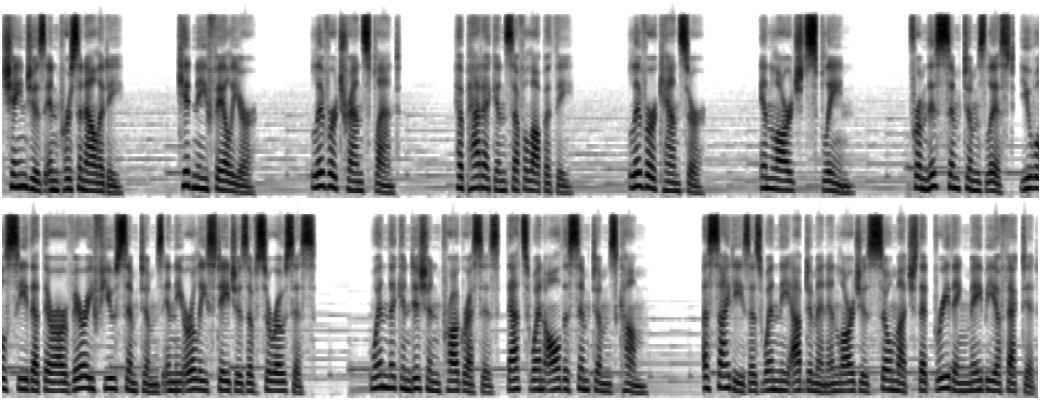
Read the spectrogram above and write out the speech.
Changes in personality. Kidney failure. Liver transplant. Hepatic encephalopathy. Liver cancer. Enlarged spleen. From this symptoms list, you will see that there are very few symptoms in the early stages of cirrhosis. When the condition progresses, that's when all the symptoms come. Ascites is when the abdomen enlarges so much that breathing may be affected.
